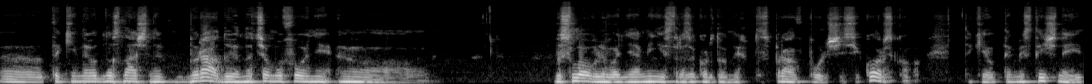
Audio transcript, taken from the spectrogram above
е, Такі неоднозначні. Радує на цьому фоні е, висловлювання міністра закордонних справ Польщі Сікорського, таке оптимістичне і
